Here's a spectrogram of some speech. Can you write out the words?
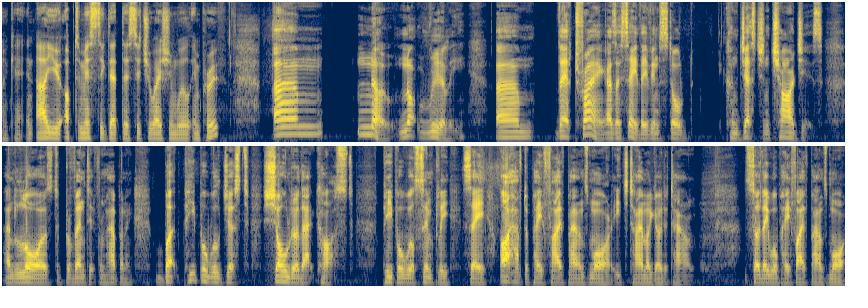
Okay. And are you optimistic that the situation will improve? Um, no, not really. Um, they're trying, as I say, they've installed congestion charges and laws to prevent it from happening. But people will just shoulder that cost. People will simply say, I have to pay five pounds more each time I go to town. So they will pay five pounds more.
